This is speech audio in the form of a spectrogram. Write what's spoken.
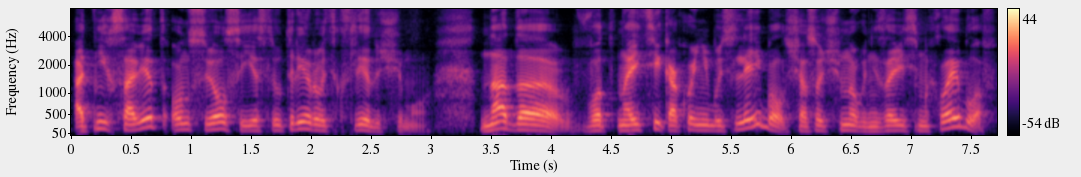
от них совет, он свелся, если утрировать, к следующему. Надо вот найти какой-нибудь лейбл, сейчас очень много независимых лейблов,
